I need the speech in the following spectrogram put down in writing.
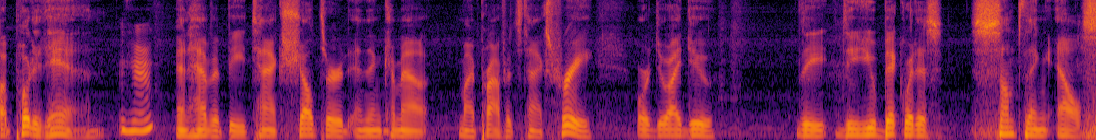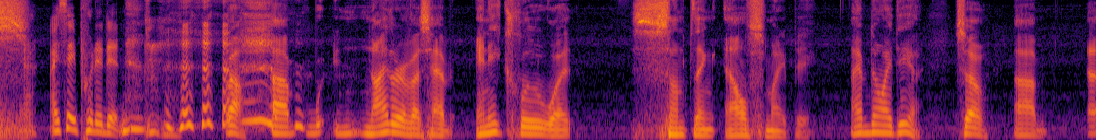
but put it in and have it be tax sheltered and then come out my profits tax free, or do I do the the ubiquitous something else? Yeah. I say put it in. Well, um, w- neither of us have any clue what something else might be. I have no idea. So, um, uh,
